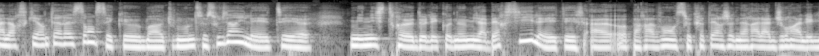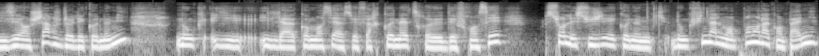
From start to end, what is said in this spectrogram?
Alors, ce qui est intéressant, c'est que bah, tout le monde se souvient, il a été euh, ministre de l'économie à Bercy, il a été auparavant secrétaire général adjoint à l'Élysée en charge de l'économie. Donc, il, il, a commencé à se faire connaître euh, des Français sur les sujets économiques. Donc finalement, pendant la campagne,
